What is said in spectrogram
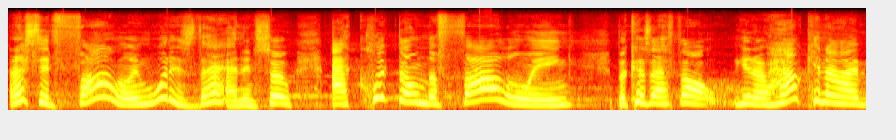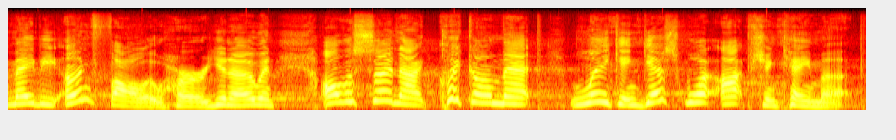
And I said, Following? What is that? And so I clicked on the following because I thought, you know, how can I maybe unfollow her, you know? And all of a sudden I click on that link, and guess what option came up?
